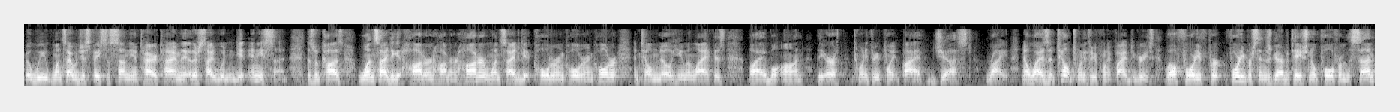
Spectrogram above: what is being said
but we, one side would just face the sun the entire time, the other side wouldn't get any sun. This would cause one side to get hotter and hotter and hotter, one side to get colder and colder and colder, until no human life is viable on the Earth. 23.5, just right. Now, why does it tilt 23.5 degrees? Well, 40, percent is gravitational pull from the sun.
